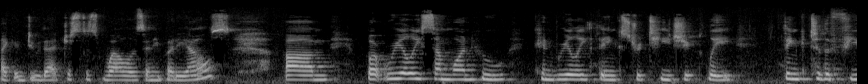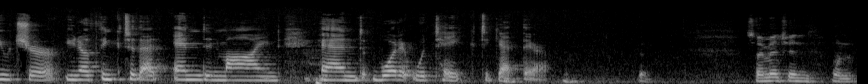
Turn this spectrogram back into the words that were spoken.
I can do that just as well as anybody else. Um, but really, someone who can really think strategically, think to the future, you know, think to that end in mind and what it would take to get there. Good. So I mentioned when,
